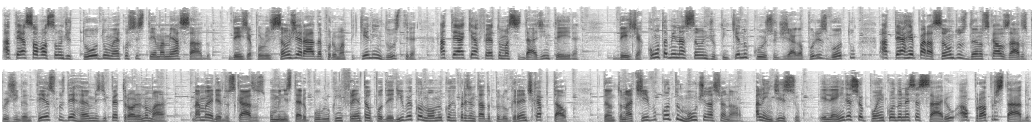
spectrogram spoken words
até a salvação de todo um ecossistema ameaçado desde a poluição gerada por uma pequena indústria até a que afeta uma cidade inteira, desde a contaminação de um pequeno curso de água por esgoto até a reparação dos danos causados por gigantescos derrames de petróleo no mar. Na maioria dos casos, o Ministério Público enfrenta o poderio econômico representado pelo grande capital, tanto nativo quanto multinacional. Além disso, ele ainda se opõe, quando necessário, ao próprio Estado,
